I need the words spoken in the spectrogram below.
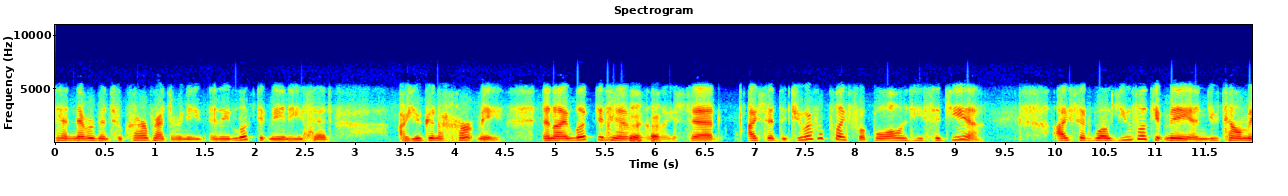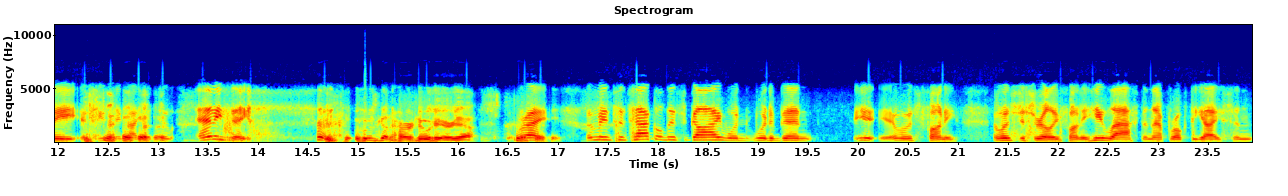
had never been to a chiropractor, and he and he looked at me and he said, "Are you going to hurt me?" And I looked at him and I said, "I said, did you ever play football?" And he said, "Yeah." I said, "Well, you look at me and you tell me if you think I can do anything." Who's going to hurt who here? Yeah. right. I mean, to tackle this guy would would have been. It, it was funny. It was just really funny. He laughed, and that broke the ice. And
